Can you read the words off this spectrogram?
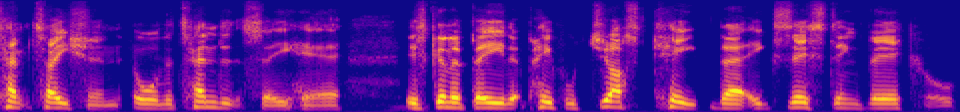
temptation or the tendency here is going to be that people just keep their existing vehicle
